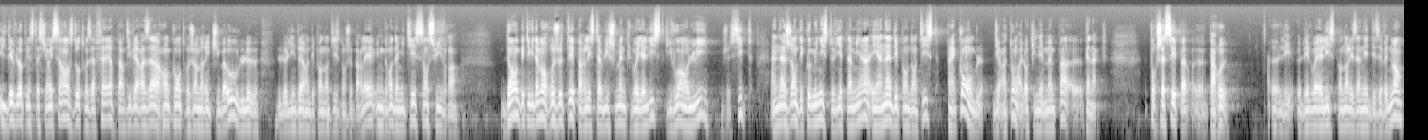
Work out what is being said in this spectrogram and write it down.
Il développe une station essence, d'autres affaires, par divers hasards rencontre Jean-Marie Chibaou, le le leader indépendantiste dont je parlais, une grande amitié s'en suivra. Dang est évidemment rejeté par l'establishment loyaliste qui voit en lui, je cite, un agent des communistes vietnamiens et un indépendantiste, un comble, dira-t-on, alors qu'il n'est même pas euh, kanak. Pourchassé par, euh, par eux, euh, les, loyalistes pendant les années des événements,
